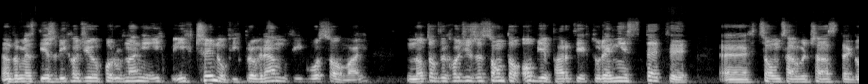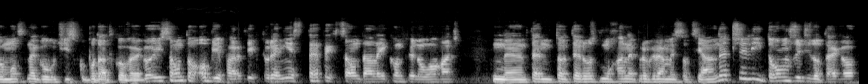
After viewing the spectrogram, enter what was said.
Natomiast jeżeli chodzi o porównanie ich, ich czynów, ich programów, ich głosowań, no to wychodzi, że są to obie partie, które niestety e, chcą cały czas tego mocnego ucisku podatkowego i są to obie partie, które niestety chcą dalej kontynuować ten, to, te rozdmuchane programy socjalne, czyli dążyć do tego,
